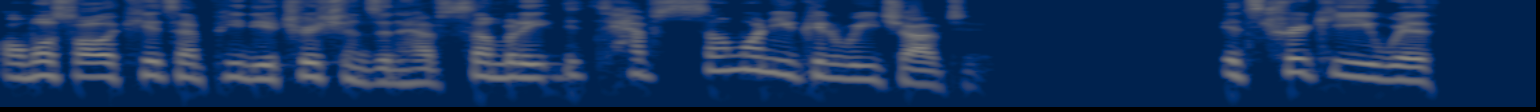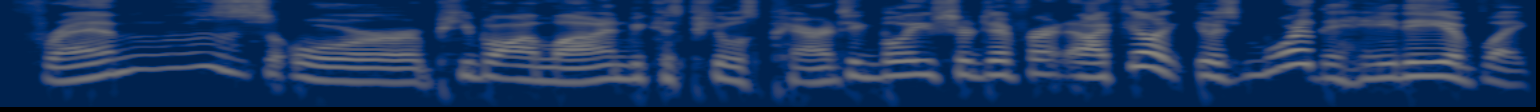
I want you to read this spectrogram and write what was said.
almost all the kids have pediatricians and have somebody have someone you can reach out to. It's tricky with friends or people online because people's parenting beliefs are different. And I feel like it was more the heyday of like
